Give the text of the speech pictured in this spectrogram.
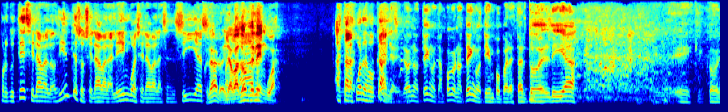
porque usted se lava los dientes o se lava la lengua, se lava las encillas. Claro, el para lavador de lengua. Hasta las cuerdas vocales. yo no tengo, tampoco no tengo tiempo para estar todo el día eh, que con,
